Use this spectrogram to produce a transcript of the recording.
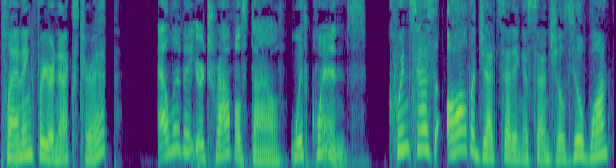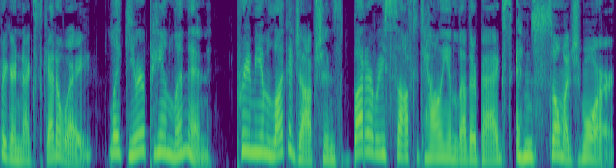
Planning for your next trip? Elevate your travel style with Quince. Quince has all the jet setting essentials you'll want for your next getaway, like European linen, premium luggage options, buttery soft Italian leather bags, and so much more.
